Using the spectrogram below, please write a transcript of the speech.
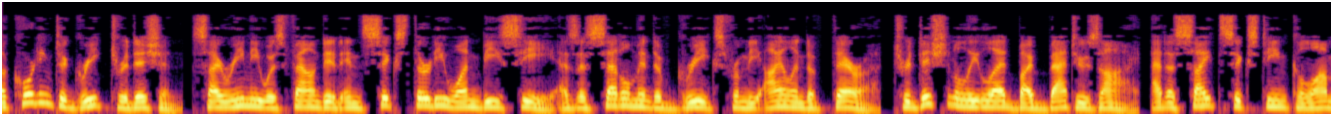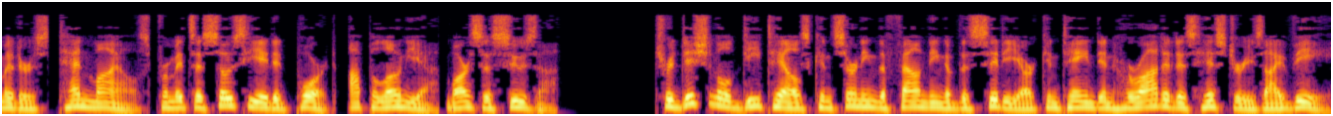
According to Greek tradition, Cyrene was founded in 631 BC as a settlement of Greeks from the island of Thera, traditionally led by Battus I, at a site 16 kilometers 10 miles from its associated port, Apollonia, Marsa Susa. Traditional details concerning the founding of the city are contained in Herodotus' Histories IV.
